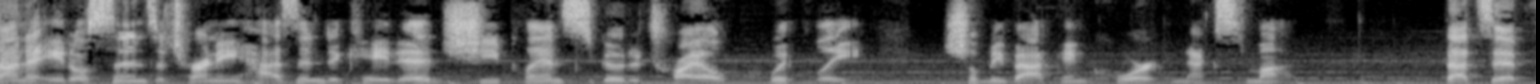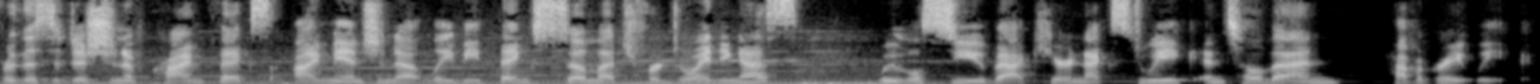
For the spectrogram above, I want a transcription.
Donna Adelson's attorney has indicated she plans to go to trial quickly. She'll be back in court next month. That's it for this edition of Crime Fix. I'm Angenette Levy. Thanks so much for joining us. We will see you back here next week. Until then, have a great week.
